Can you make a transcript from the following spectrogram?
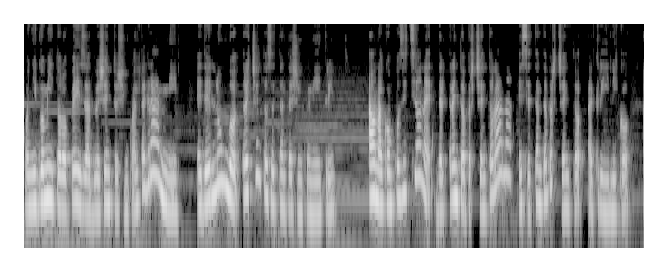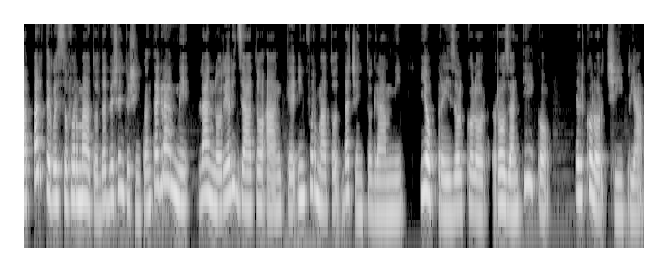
Ogni gomitolo pesa 250 grammi ed è lungo 375 metri. Ha una composizione del 30% lana e 70% acrilico. A parte questo formato da 250 grammi, l'hanno realizzato anche in formato da 100 grammi. Io ho preso il color rosa antico e il color cipria.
